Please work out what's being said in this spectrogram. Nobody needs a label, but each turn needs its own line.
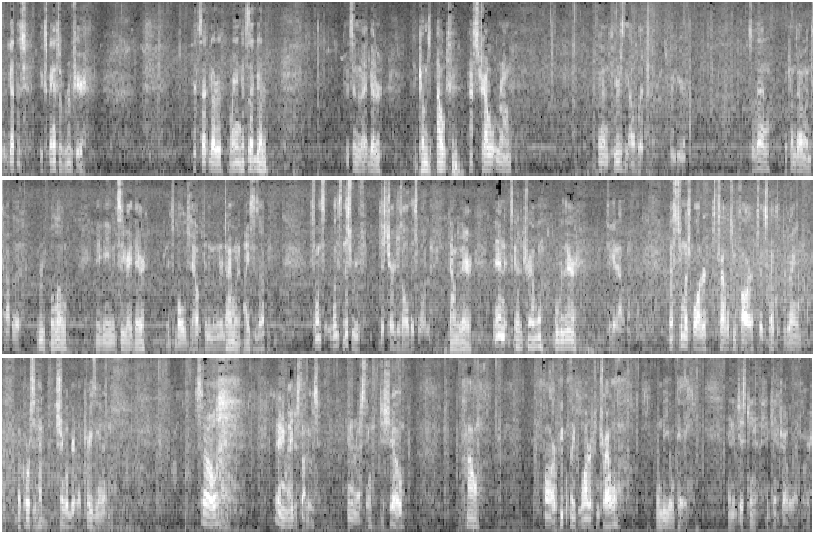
we've got this expansive roof here. Hits that gutter, rain hits that gutter, gets into that gutter, it comes out, has to travel around, and here's the outlet right here. So then it comes out on top of the roof below, and you can even see right there, it's bulged out from the wintertime when it ices up. So once, once this roof discharges all this water down to there, then it's got to travel over there to get out. That's too much water to travel too far to expect it to drain. Of course, it had shingle grit like crazy in it. So, anyway, I just thought it was interesting to show how far people think water can travel and be okay. And it just can't. It can't travel that far.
